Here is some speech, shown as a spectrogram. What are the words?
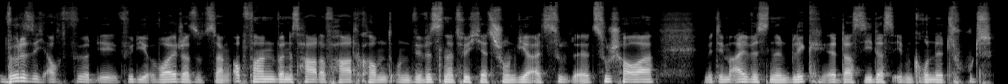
würde sich auch für die, für die Voyager sozusagen opfern, wenn es hart auf hart kommt. Und wir wissen natürlich jetzt schon, wir als äh, Zuschauer mit dem allwissenden Blick, äh, dass sie das im Grunde tut,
